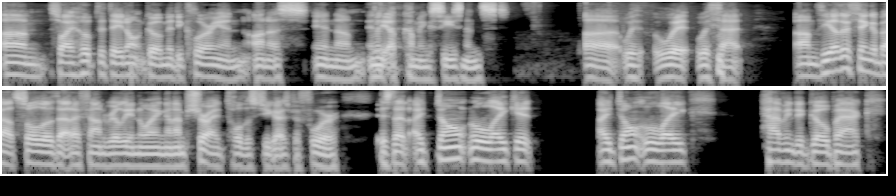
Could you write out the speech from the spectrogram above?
Um, so I hope that they don't go midi-chlorian on us in um, in the upcoming seasons uh, with with with that. Um, the other thing about Solo that I found really annoying, and I'm sure I told this to you guys before, is that I don't like it. I don't like having to go back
